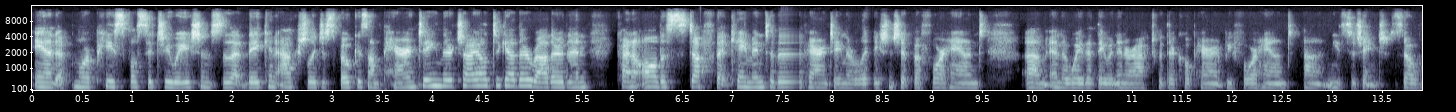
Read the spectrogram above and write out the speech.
and a more peaceful situation so that they can actually just focus on parenting their child together rather than kind of all the stuff that came into the parenting the relationship beforehand um, and the way that they would interact with their co-parent beforehand uh, needs to change. So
